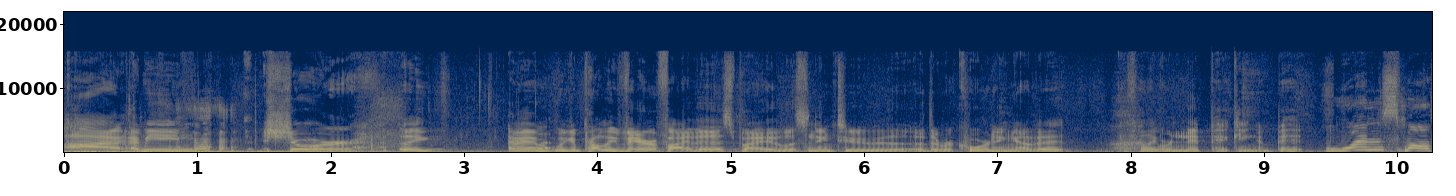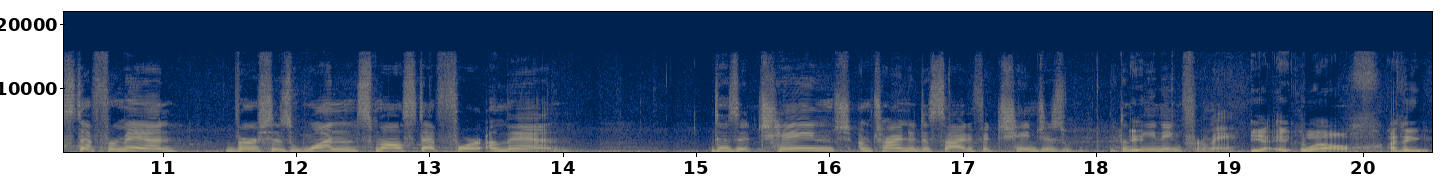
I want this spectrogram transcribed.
I, I mean, sure. Like, I mean, we could probably verify this by listening to the, the recording of it. I feel like we're nitpicking a bit. One small step for man versus one small step for a man. Does it change? I'm trying to decide if it changes the It- meaning for me. Yeah. It, well, I think.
